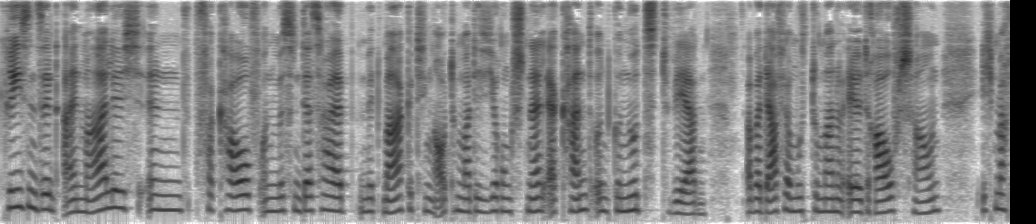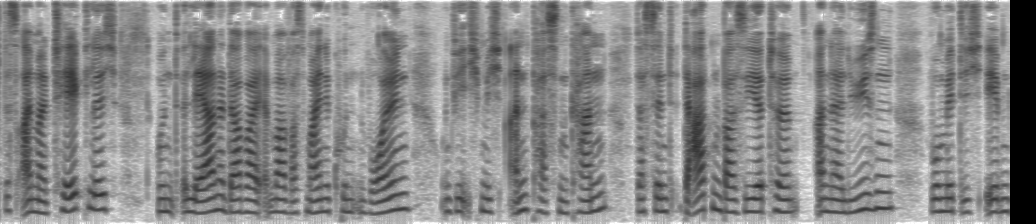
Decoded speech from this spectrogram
Krisen sind einmalig im Verkauf und müssen deshalb mit Marketing-Automatisierung schnell erkannt und genutzt werden. Aber dafür musst du manuell draufschauen. Ich mache das einmal täglich und lerne dabei immer, was meine Kunden wollen und wie ich mich anpassen kann. Das sind datenbasierte Analysen, womit ich eben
